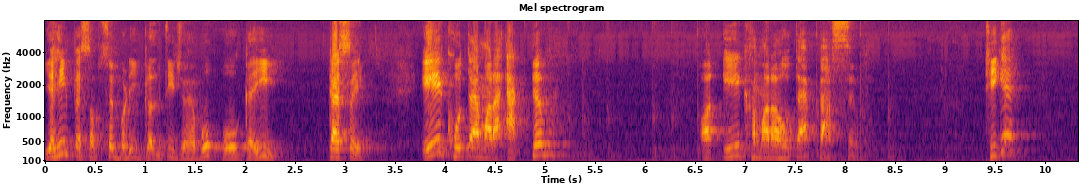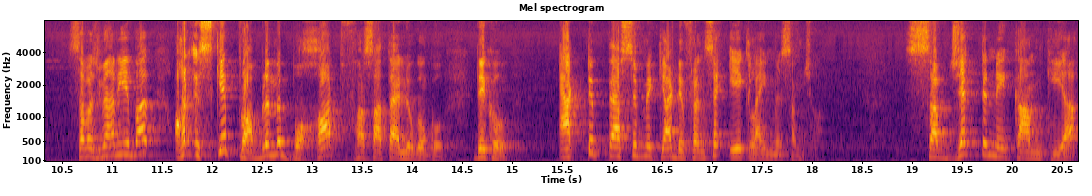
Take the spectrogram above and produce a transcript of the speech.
यहीं पे सबसे बड़ी गलती जो है वो हो गई। कैसे? एक होता है हमारा एक्टिव और एक हमारा होता है पैसिव ठीक है? समझ में आ रही है बात? और इसके प्रॉब्लम में बहुत फंसाता है लोगों को। देखो एक्टिव पैसिव में क्या डिफरेंस है? एक लाइन में समझो। सब्जेक्ट ने काम किया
